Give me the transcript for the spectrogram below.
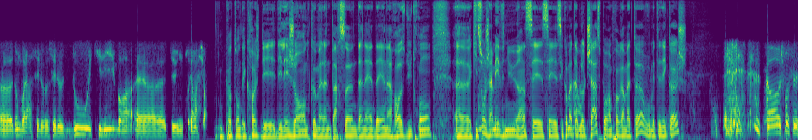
Euh, donc voilà, c'est le, doux équilibre euh, d'une programmation. Quand on décroche des, des, légendes comme Alan Parsons, Diana Ross, Dutronc, euh, qui ne sont jamais venus, hein, c'est comme un tableau de chasse pour un programmateur, vous mettez des coches? Non, je pense que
